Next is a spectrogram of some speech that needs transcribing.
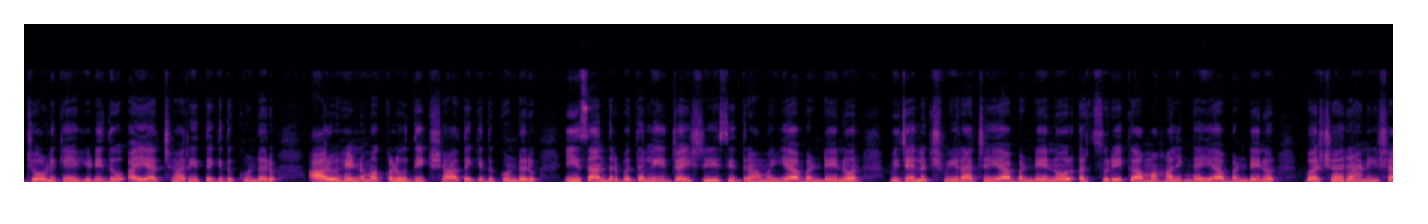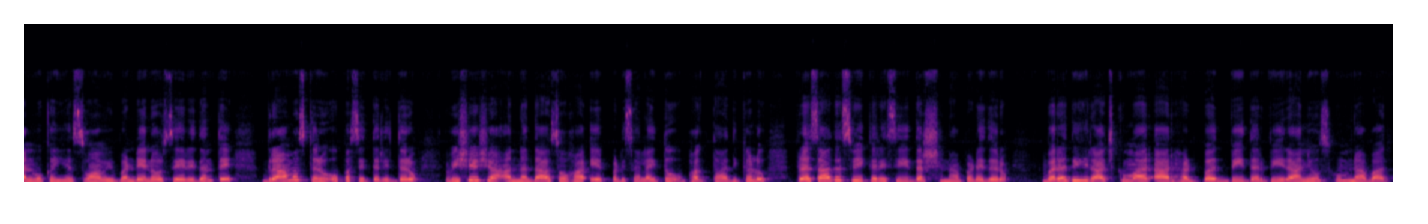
ಜೋಳಿಗೆ ಹಿಡಿದು ಅಯ್ಯಾಚಾರಿ ತೆಗೆದುಕೊಂಡರು. ಆರು ಹೆಣ್ಣು ಮಕ್ಕಳು ದೀಕ್ಷಾ ತೆಗೆದುಕೊಂಡರು. ಈ ಸಂದರ್ಭದಲ್ಲಿ ಜೈಶ್ರೀ ಸಿದ್ದರಾಮಯ್ಯ ಬಂಡೇನೂರ್, ವಿಜಯಲಕ್ಷ್ಮೀ ರಾಜಯ್ಯ ಬಂಡೇನೂರ್, ಸುರೇಖಾ ಮಹಾಲಿಂಗಯ್ಯ ಬಂಡೇನೂರ್ ವರ್ಷಾರಾಣಿ ಷಣ್ಮುಖಯ್ಯ ಸ್ವಾಮಿ ಬಂಡೇನೂರ್ ಸೇರಿದಂತೆ ಗ್ರಾಮಸ್ಥರು ಉಪಸ್ಥಿತರಿದ್ದರು. ವಿಶೇಷ ಅನ್ನ ದಾಸೋಹ ಏರ್ಪಡಿಸಲಾಯಿತು. ಭಕ್ತಾದಿಗಳು ಪ್ರಸಾದ ಸ್ವೀಕರಿಸಿ ದರ್ಶನ ಪಡೆದರು. ವರದಿ ರಾಜ್ಕುಮಾರ್ ಆರ್ ಹಡ್ಬದ್, ಬೀದರ್ ವೀರಾ ನ್ಯೂಸ್, ಹುಮ್ನಾಬಾದ್.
